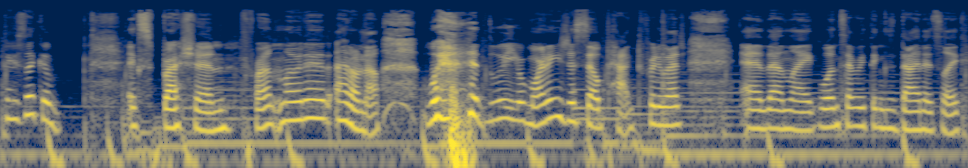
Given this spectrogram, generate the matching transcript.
There's like a expression front loaded. I don't know. Where, where your morning's just so packed pretty much. And then like once everything's done it's like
